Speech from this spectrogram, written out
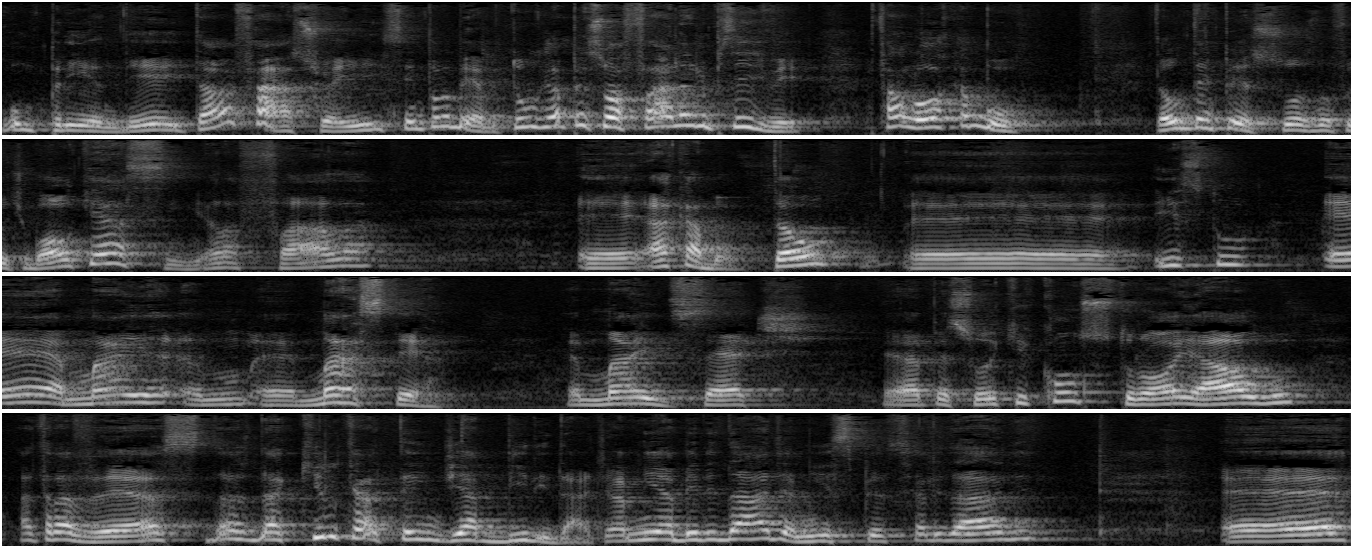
compreender e tal, é fácil, aí sem problema. Tudo que a pessoa fala, eu não precisa de ver. Falou, acabou. Então tem pessoas no futebol que é assim, ela fala, é, acabou. Então, é, isto é, my, é master é mindset, é a pessoa que constrói algo através da, daquilo que ela tem de habilidade. A minha habilidade, a minha especialidade é,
